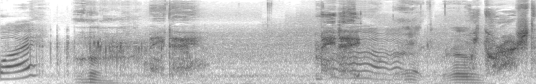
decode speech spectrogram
What? Mayday. Mayday. Heck, bro. We crashed.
